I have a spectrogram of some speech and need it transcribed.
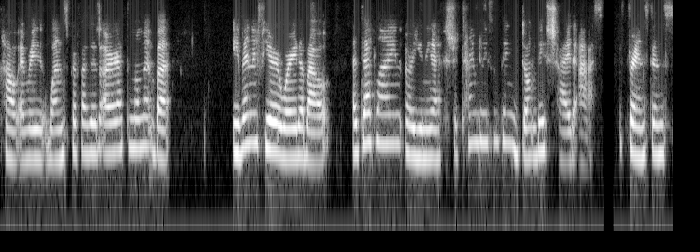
how everyone's professors are at the moment but even if you're worried about a deadline or you need extra time doing something don't be shy to ask. For instance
